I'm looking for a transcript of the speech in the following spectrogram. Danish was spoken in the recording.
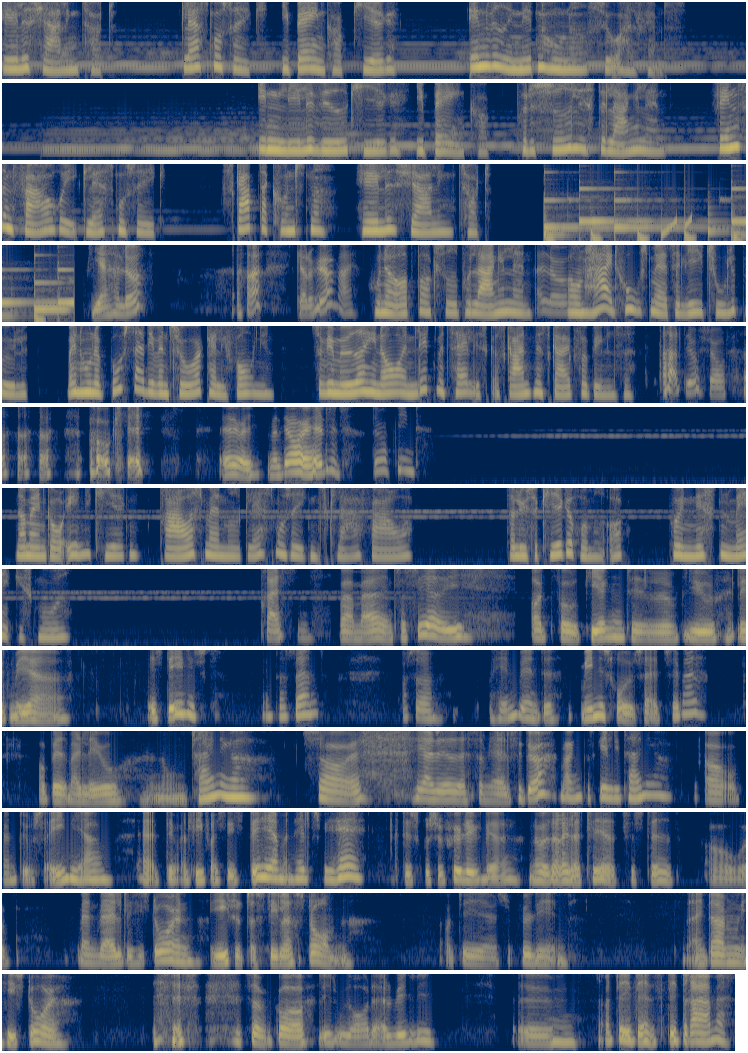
Hele Charlingtot. Glasmosaik i Bagenkop Kirke. Indvidet i 1997. I den lille hvide kirke i Bagenkop på det sydligste Langeland findes en farverig glasmosaik, skabt af kunstner Helle Charling Tot. Ja, hallo? Kan du høre mig? Hun er opvokset på Langeland, Hallo? hvor hun har et hus med atelier i Tullebølle, men hun er bosat i Ventura, Kalifornien, så vi møder hende over en lidt metallisk og skræntende Skype-forbindelse. Ah, det var sjovt. okay. Anyway, men det var jo heldigt. Det var fint. Når man går ind i kirken, drages man mod glasmosaikens klare farver. Der lyser kirkerummet op på en næsten magisk måde. Præsten var meget interesseret i at få kirken til at blive lidt mere æstetisk interessant. Og så henvendte menighedsrådet sig til mig og bad mig lave nogle tegninger. Så øh, jeg lavede, som jeg altid gør, mange forskellige tegninger. Og man blev så enige om, at det var lige præcis det her, man helst ville have. Det skulle selvfølgelig være noget, der relaterede til stedet. Og øh, man valgte historien. Jesus, der stiller stormen. Og det er selvfølgelig en, en ejendommelig historie, som går lidt ud over det almindelige. Øhm, og det er den, det drama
